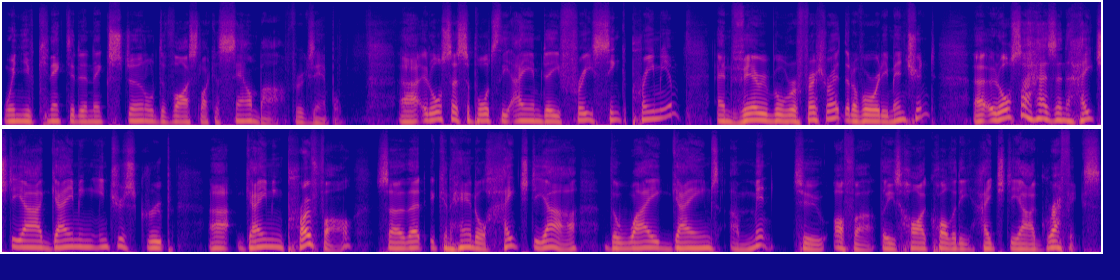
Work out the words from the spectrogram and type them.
when you've connected an external device like a soundbar, for example. Uh, it also supports the AMD FreeSync Premium and variable refresh rate that I've already mentioned. Uh, it also has an HDR gaming interest group uh, gaming profile so that it can handle HDR the way games are meant to offer these high quality HDR graphics.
